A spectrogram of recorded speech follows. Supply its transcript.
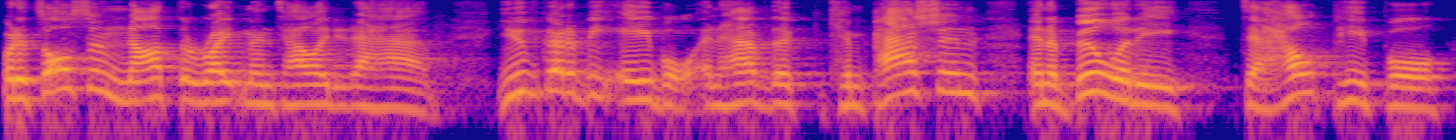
But it's also not the right mentality to have. You've got to be able and have the compassion and ability to help people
